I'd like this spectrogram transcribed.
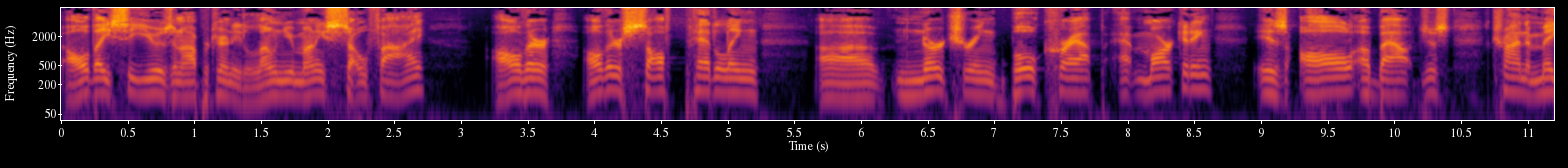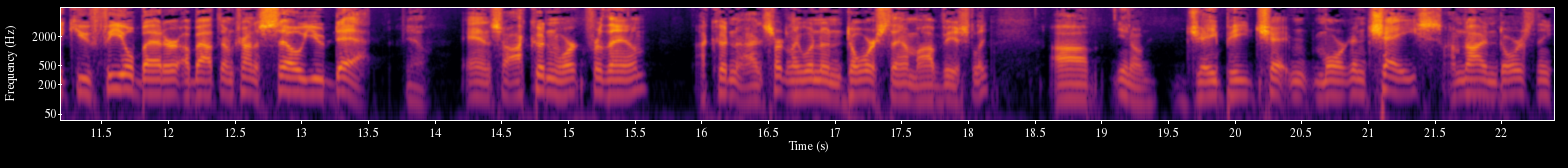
All they see you as an opportunity to loan you money. SoFi, all their all their soft peddling, uh, nurturing bullcrap at marketing is all about just trying to make you feel better about them trying to sell you debt. Yeah. And so I couldn't work for them. I couldn't. I certainly wouldn't endorse them. Obviously, uh, you know, J.P. Ch- Morgan Chase. I'm not endorsing. The,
